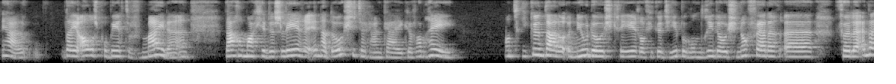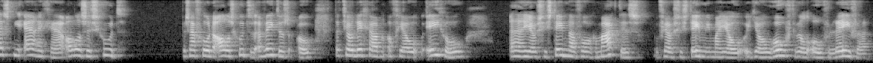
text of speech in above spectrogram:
ja, dat je alles probeert te vermijden. En daarom mag je dus leren in dat doosje te gaan kijken van, hé, hey, want je kunt daardoor een nieuw doosje creëren of je kunt je hypochondrie doosje nog verder vullen. En dat is niet erg, hè. Alles is goed. Besef gewoon dat alles goed is. En weet dus ook dat jouw lichaam of jouw ego, uh, jouw systeem daarvoor gemaakt is. Of jouw systeem niet, maar jouw, jouw hoofd wil overleven.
